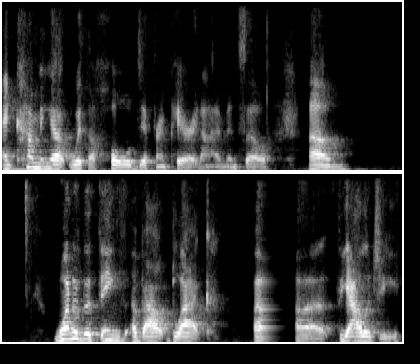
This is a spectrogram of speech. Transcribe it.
and coming up with a whole different paradigm. And so, um, one of the things about Black uh, uh, theology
